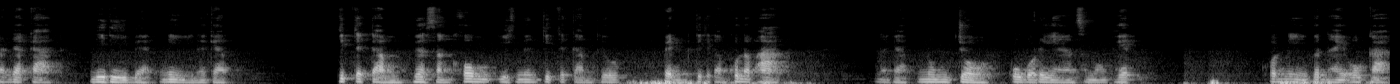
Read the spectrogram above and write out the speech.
บรรยากาศดีๆ แบบนี้นะครับ กิจกรรมเพื่อสังคมอีกหนึ่งกิจกรรมที่เป็นกิจกรรมคุณภาพนะครับนุ่มโจผู้บริหารสมองเพชรคนนี้เพิ่นให้โอกาส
